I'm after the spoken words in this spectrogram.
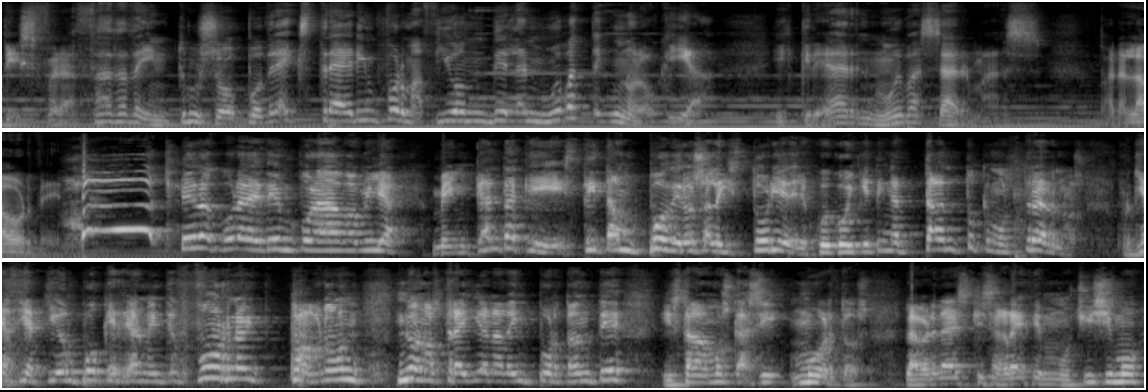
disfrazada de intruso, podrá extraer información de la nueva tecnología y crear nuevas armas para la orden. ¡Ah! ¡Qué locura de temporada, familia! Me encanta que esté tan poderosa la historia del juego y que tenga tanto que mostrarnos. Porque hacía tiempo que realmente Fortnite, cabrón, no nos traía nada importante y estábamos casi muertos. La verdad es que se agradece muchísimo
